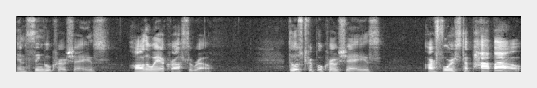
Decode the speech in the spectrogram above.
and single crochets all the way across the row. Those triple crochets are forced to pop out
